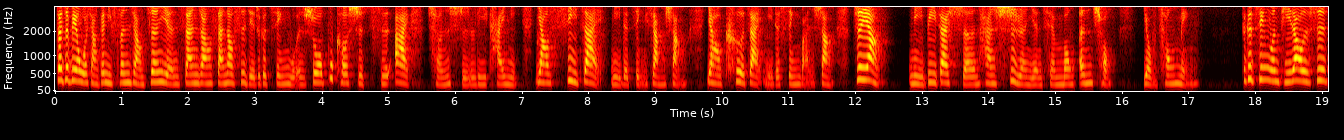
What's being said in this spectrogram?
在这边，我想跟你分享箴言三章三到四节这个经文，说：“不可使慈爱、诚实离开你，要系在你的颈项上，要刻在你的心板上，这样你必在神和世人眼前蒙恩宠，有聪明。”这个经文提到的是，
